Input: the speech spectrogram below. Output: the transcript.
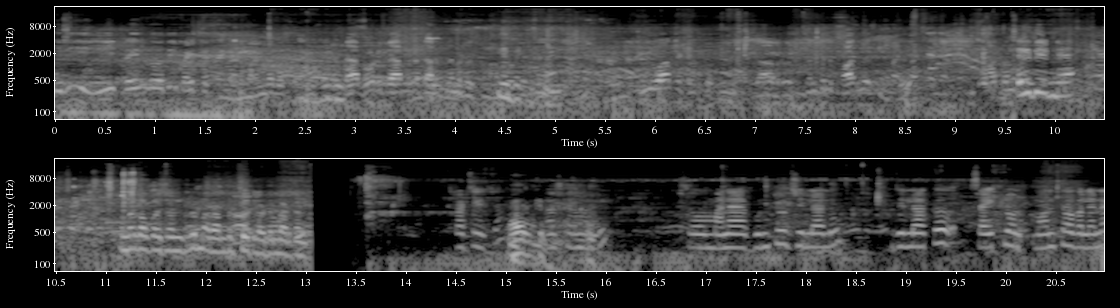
ఇది ఈ ట్రైన్ లోది బయట. డా- రోడ్డు గ్రామంలో చాలా కిలోమీటర్ వస్తున్నాం. ఈ వాటర్ అందరికి అవకాశం ఉంటారు మరి అందరి చేతులు అడ్డం పెడతాను. నమస్కారం అండి. సో మన గుంటూరు జిల్లాలో జిల్లాకు సైక్లోన్ మొంతా వలన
